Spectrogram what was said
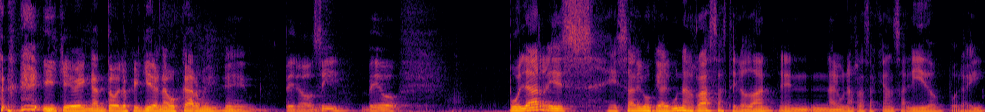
y que vengan todos los que quieran a buscarme. eh, pero sí, veo... Volar es, es algo que algunas razas te lo dan, en, en algunas razas que han salido por ahí,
